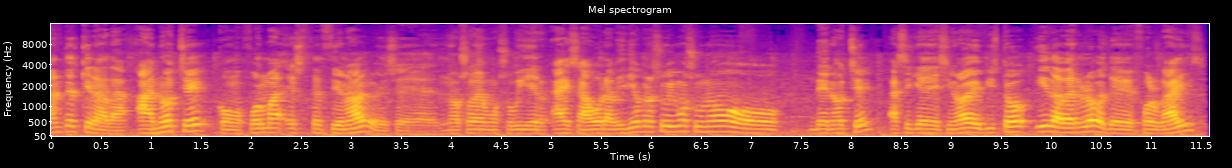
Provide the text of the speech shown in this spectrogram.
antes que nada, anoche, como forma excepcional, pues, eh, no solemos subir a esa hora vídeo, pero subimos uno de noche. Así que si no lo habéis visto, id a verlo de Fall Guys.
